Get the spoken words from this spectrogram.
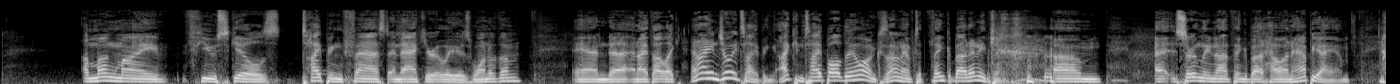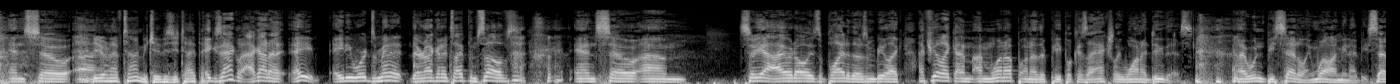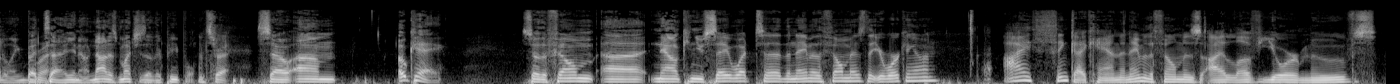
among my few skills, typing fast and accurately is one of them. And uh, and I thought like, and I enjoy typing. I can type all day long because I don't have to think about anything. um, uh, certainly not think about how unhappy I am. And so uh, you don't have time. You're too busy typing. Exactly. I gotta hey, eighty words a minute. They're not gonna type themselves, and so um, so yeah, I would always apply to those and be like, I feel like I'm I'm one up on other people because I actually want to do this, and I wouldn't be settling. Well, I mean, I'd be settling, but Right. uh, you know, not as much as other people. That's right. So um, okay. So the film uh, now, can you say what uh, the name of the film is that you're working on? I think I can. The name of the film is "I Love Your Moves."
